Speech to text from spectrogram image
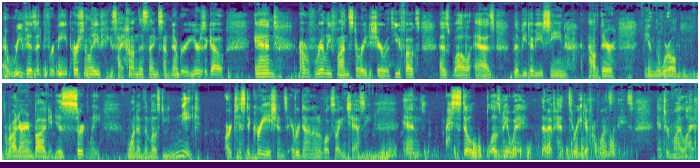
A revisit for me personally because I owned this thing some number of years ago. And a really fun story to share with you folks as well as the VW scene out there in the world. The wrought iron bug is certainly one of the most unique artistic creations ever done on a Volkswagen chassis. And it still blows me away that I've had three different ones of these enter my life.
